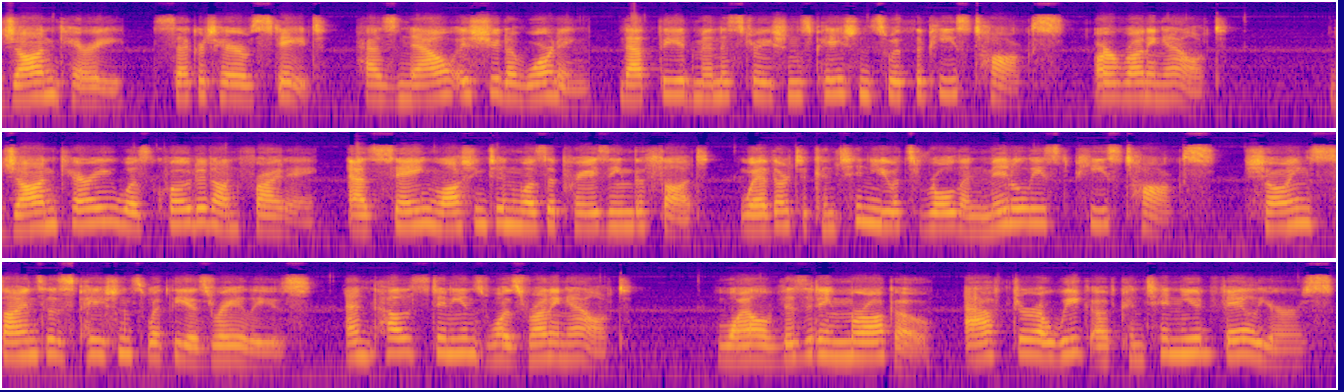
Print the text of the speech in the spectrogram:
John Kerry, Secretary of State, has now issued a warning that the administration's patience with the peace talks are running out. John Kerry was quoted on Friday as saying Washington was appraising the thought whether to continue its role in Middle East peace talks, showing signs his patience with the Israelis and Palestinians was running out. While visiting Morocco, after a week of continued failures,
